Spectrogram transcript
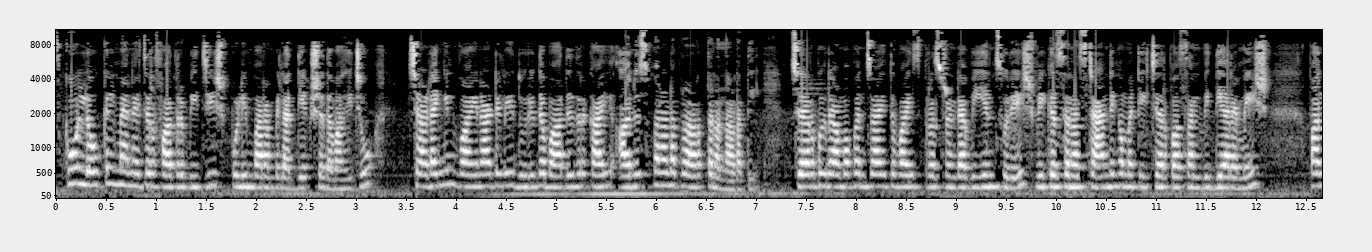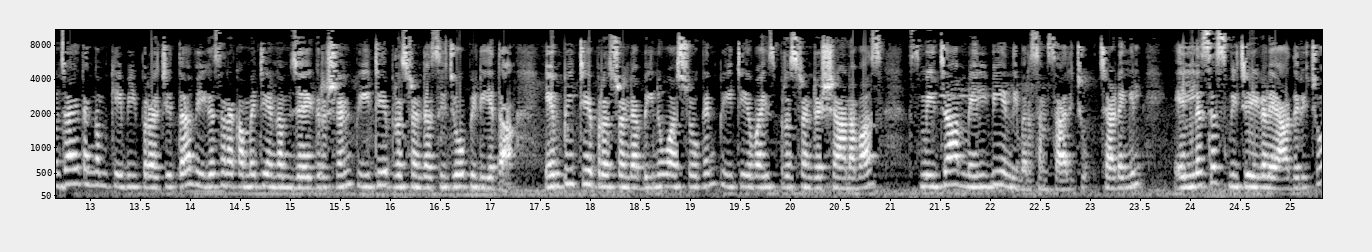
School local manager father Bijeesh Pulimparambil അധ്യക്ഷത വഹിച്ചു. ചടങ്ങിൽ വയനാട്ടിലെ ദുരിതബാധിതർക്കായി അനുസ്മരണ പ്രാർത്ഥന നടത്തി. ചേർപ്പ് ഗ്രാമപഞ്ചായത്ത് vice president V N Suresh വികസന standing committee chairperson Vidya Ramesh panchayat അംഗം കെ ബി പ്രജിത്ത് വികസന കമ്മിറ്റി അംഗം Jayakrishnan P T A president Sijo Pidiyath M P T A president Binu Ashokan P T A vice president Shanavas Smija Melby എന്നിവർ സംസാരിച്ചു. ചടങ്ങിൽ എൽ എസ് എസ് വിജയികളെ ആദരിച്ചു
